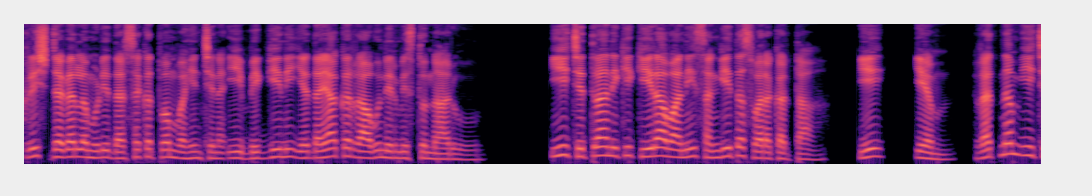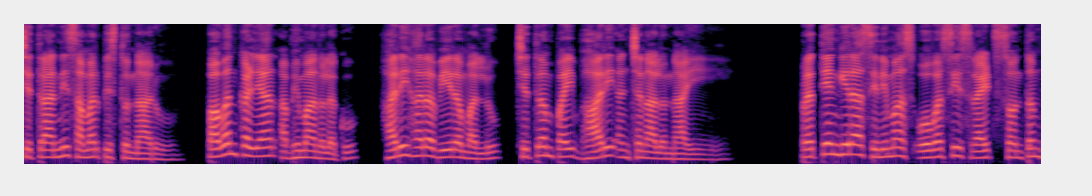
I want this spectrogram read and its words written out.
క్రిష్ జగర్లముడి దర్శకత్వం వహించిన ఈ బిగ్గీని ఎ. దయాకర్ రావు నిర్మిస్తున్నారు. ఈ చిత్రానికి కీరావాణి సంగీత స్వరకర్త ఏ ఎం. రత్నం ఈ చిత్రాన్ని సమర్పిస్తున్నారు. పవన్ కళ్యాణ్ అభిమానులకు హరిహర వీరమల్లు చిత్రంపై భారీ అంచనాలున్నాయి. ప్రత్యంగిరా సినిమాస్ ఓవర్సీస్ రైట్స్ సొంతం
